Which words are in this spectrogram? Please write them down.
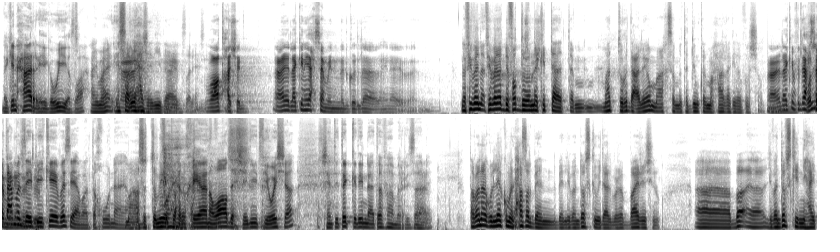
لكن حارة هي قوية صح؟ هي ما هي صريحة شديدة هاي صريحة شديدة. واضحة شد آه، لكن هي أحسن من إن تقول لا هنا لا في بنات في بنات بيفضلوا إنك أنت ما ترد عليهم أحسن ما تديهم كلمة حارة كده في وشهم آه، لكن في أحسن تعمل زي بيكي بس يا man أخونا مع man. 600 ظهر الخيانة واضح شديد في وشها عشان تتأكد إنها تفهم الرسالة طب أنا أقول لكم اللي حصل بين بين ليفاندوفسكي وإدارة بايرن شنو؟ آه آه ليفاندوفسكي نهايه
